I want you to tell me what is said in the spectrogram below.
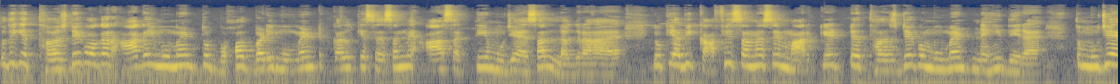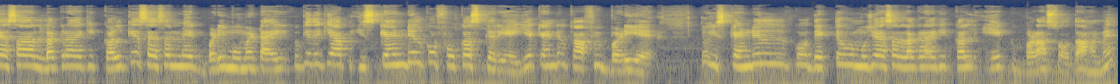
तो देखिए, थर्सडे को अगर आ गई मूवमेंट तो बहुत बड़ी मूवमेंट कल के सेशन में आ सकती है, मुझे ऐसा लग रहा है। क्योंकि अभी काफ़ी समय से मार्केट थर्सडे को मूवमेंट नहीं दे रहा है। तो मुझे ऐसा लग रहा है कि कल के सेशन में एक बड़ी मूवमेंट आएगी। क्योंकि देखिए, आप इस कैंडल को फोकस करिए, ये कैंडल काफ़ी बड़ी है। तो इस कैंडल को देखते हुए मुझे ऐसा लग रहा है कि कल एक बड़ा सौदा हमें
